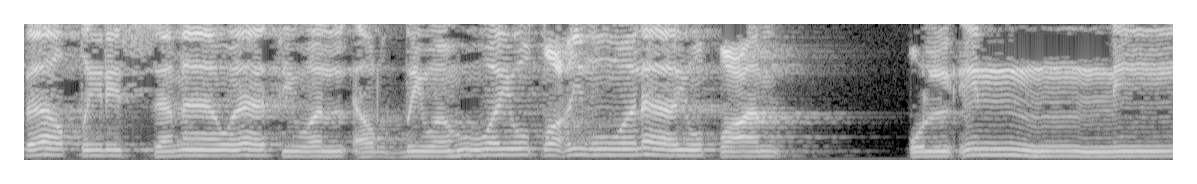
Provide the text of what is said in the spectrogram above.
فاطر السماوات والارض وهو يطعم ولا يطعم۔ قل اني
